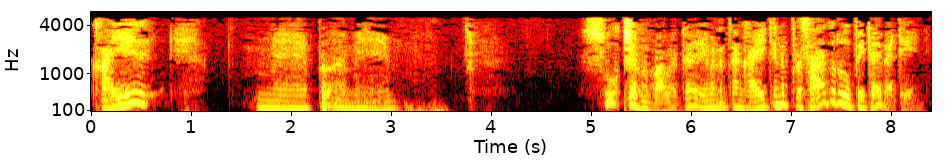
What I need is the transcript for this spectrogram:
කයේ මේ මේ සූක්ෂම බවට එහෙම නැත්නම් කයට එන ප්‍රසාද රූපයටයි වැටෙන්නේ.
